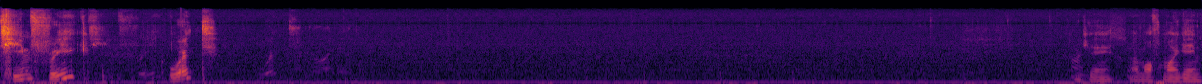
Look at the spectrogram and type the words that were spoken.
Team Freak? What? What? No idea. Okay, I'm off my game.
